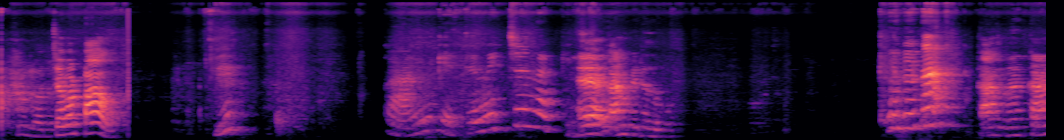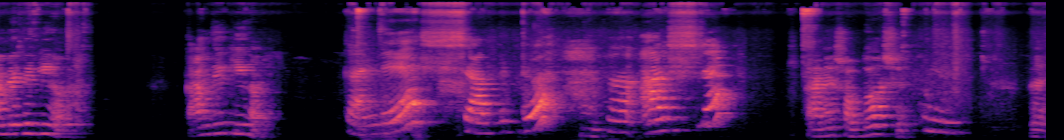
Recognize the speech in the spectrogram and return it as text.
তুমি লজ্জা। আবার পাও? কি? কান কেটে নিচ্ছে নাকি? হ্যাঁ কান কেটে দেবো। কান কান রেখে কি হবে? কান দিয়ে কি হয়? কানে শব্দ আহ, আসছে কানের শব্দ আসে? তাই?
